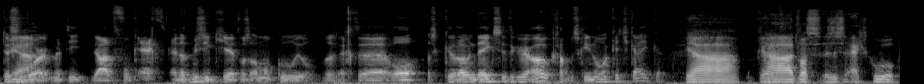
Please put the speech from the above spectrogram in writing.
Tussendoor. Met die, ja, dat vond ik echt. En dat muziekje, het was allemaal cool, joh. Dat was echt, oh, als ik een deed, zit ik weer, oh, ik ga misschien nog een keertje kijken. Ja, ja het, was, het is echt cool.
